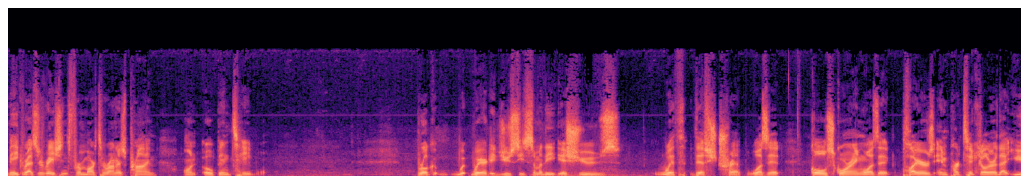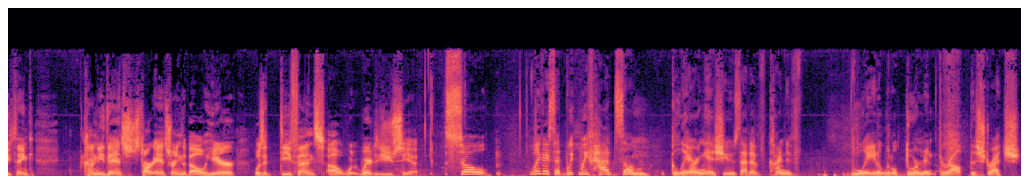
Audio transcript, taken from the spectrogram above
Make reservations for Martorano's Prime on Open Table. Brooke, wh- where did you see some of the issues with this trip? Was it goal scoring? Was it players in particular that you think kind of need to answer, start answering the bell here? Was it defense? Uh, wh- where did you see it? So, like I said, we, we've had some glaring issues that have kind of laid a little dormant throughout the stretch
